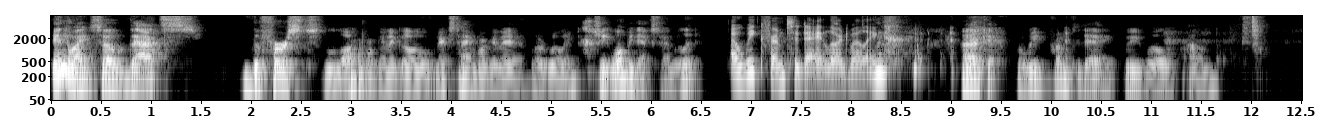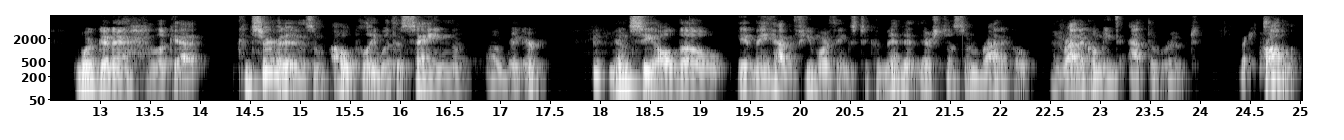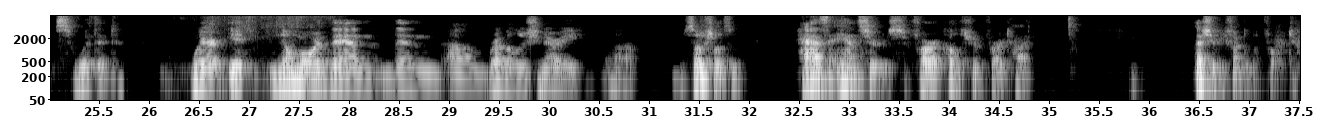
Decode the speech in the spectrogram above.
anyway, so that's the first look. We're going to go next time. We're going to, Lord willing. Actually, it won't be next time, will it? A week from today, Lord willing. Okay, a week from today, we will. Um, we're going to look at conservatism, hopefully with the same uh, rigor, Mhm. and see. Although it may have a few more things to commend it, there's still some radical, and radical means at the root right. problems with it, where it no more than than um, revolutionary uh, socialism has answers for our culture for our time. That should be fun to look forward to.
